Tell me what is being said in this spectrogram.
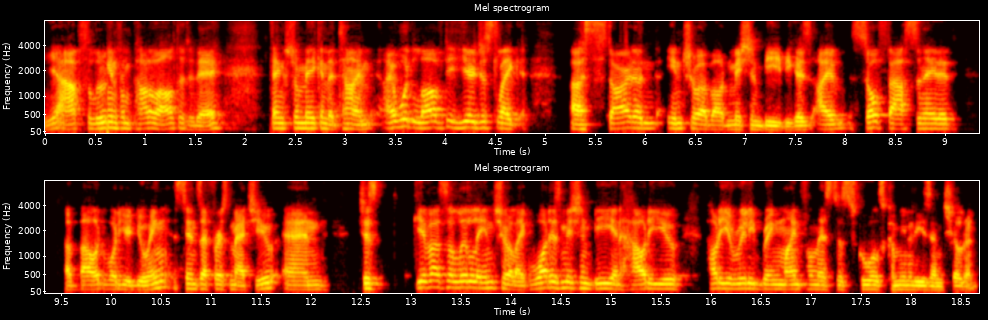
Yeah, absolutely. And from Palo Alto today. Thanks for making the time. I would love to hear just like a start and intro about Mission B because I'm so fascinated about what you're doing since I first met you. And just give us a little intro like what is mission b and how do you how do you really bring mindfulness to schools communities and children?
